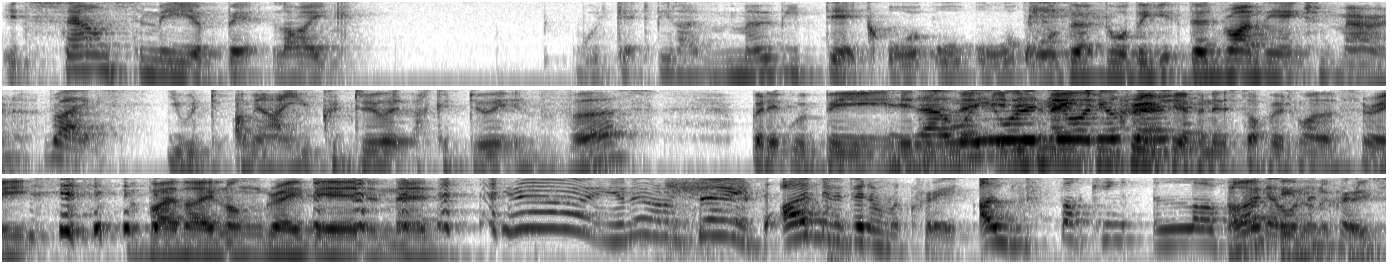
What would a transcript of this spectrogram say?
it sounds to me a bit like would get to be like Moby Dick or or, or, or the or the, the rhyme of the ancient mariner. Right. You would. I mean, I, you could do it. I could do it in verse, but it would be. Is it that an, it is an ancient cruise ship, and it stoppeth one of three. by thy long grey beard, and then you know what I'm saying. So I've never been on a cruise. I would fucking love to I've go been on, a cruise.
